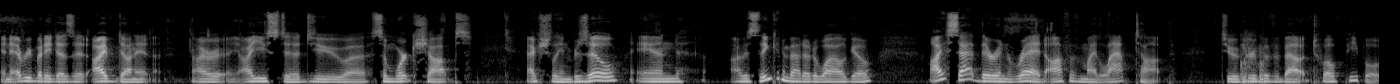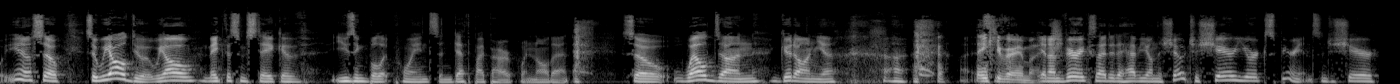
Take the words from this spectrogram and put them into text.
And everybody does it. I've done it. I, I used to do uh, some workshops actually in Brazil, and I was thinking about it a while ago. I sat there and read off of my laptop to a group of about 12 people. You know, so so we all do it. We all make this mistake of using bullet points and death by PowerPoint and all that. So well done, good on you. Thank you very much. And I'm very excited to have you on the show to share your experience and to share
